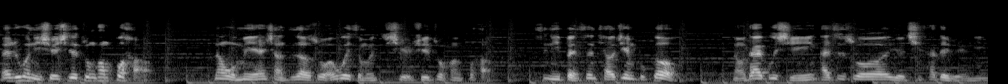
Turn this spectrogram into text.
那如果你学习的状况不好，那我们也很想知道说，为什么学学状况不好？是你本身条件不够，脑袋不行，还是说有其他的原因？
